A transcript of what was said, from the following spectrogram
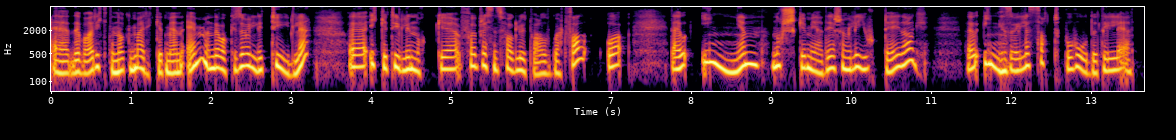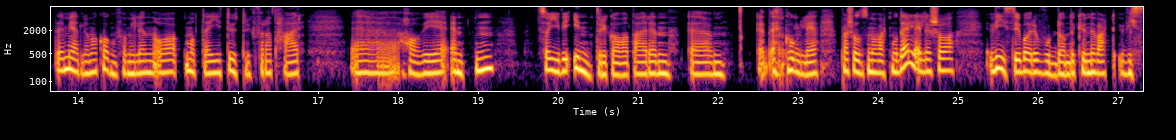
Eh, det var riktignok merket med en M, men det var ikke så veldig tydelig. Eh, ikke tydelig nok eh, for Pressens faglige utvalg, i hvert fall. Og det er jo ingen norske medier som ville gjort det i dag. Det er jo ingen som ville satt på hodet til et medlem av kongefamilien og måte gitt uttrykk for at her eh, har vi enten så gir vi inntrykk av at det er en eh, en kongelig person som har vært modell, eller så viser vi bare hvordan det kunne vært hvis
